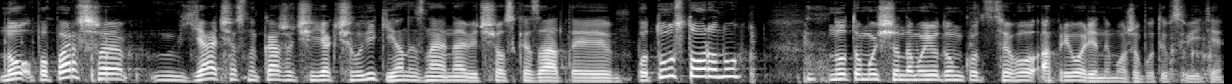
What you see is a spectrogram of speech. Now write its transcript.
Ну, по-перше, я, чесно кажучи, як чоловік, я не знаю навіть, що сказати по ту сторону. Ну, тому що, на мою думку, цього апріорі не може бути в світі.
